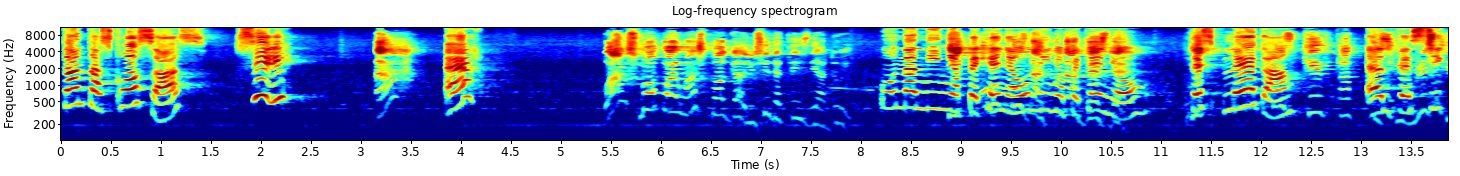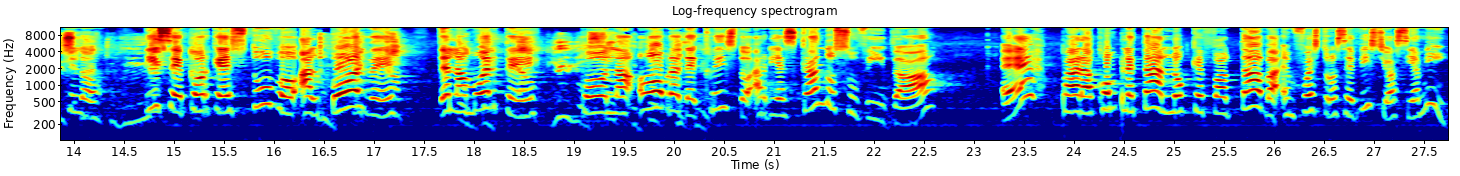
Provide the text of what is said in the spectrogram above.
tantas cosas. Sí. Ah. ¿Eh? One small boy, one small girl, you see the things they are doing. Una niña pequeña, un niño pequeño desplegan el versículo. Dice, porque estuvo al borde de la muerte por la obra de Cristo, arriesgando su vida. ¿Eh? para completar lo que faltaba en vuestro servicio hacia mí.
